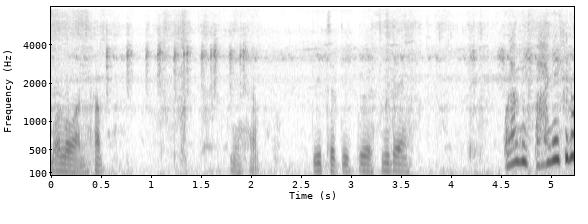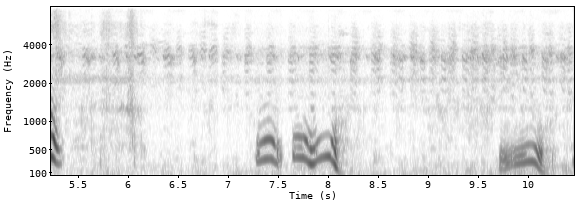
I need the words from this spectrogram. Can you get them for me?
บอลอนครับนี่ครับติดสติกเกอร์สีแดง วางปลาเนี่ยพี่น้องโอ้โหโอ้โห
